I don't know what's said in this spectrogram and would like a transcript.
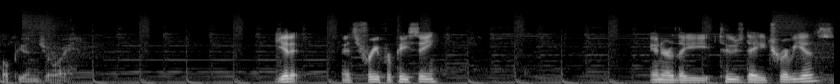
Hope you enjoy. Get it. It's free for PC. Enter the Tuesday trivias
